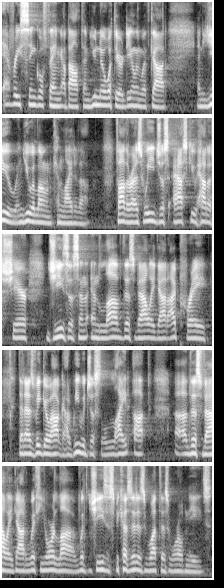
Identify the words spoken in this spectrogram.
every single thing about them, you know what they are dealing with, God, and you and you alone can light it up. Father, as we just ask you how to share Jesus and, and love this valley, God, I pray that as we go out, God, we would just light up uh, this valley, God, with your love, with Jesus, because it is what this world needs.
